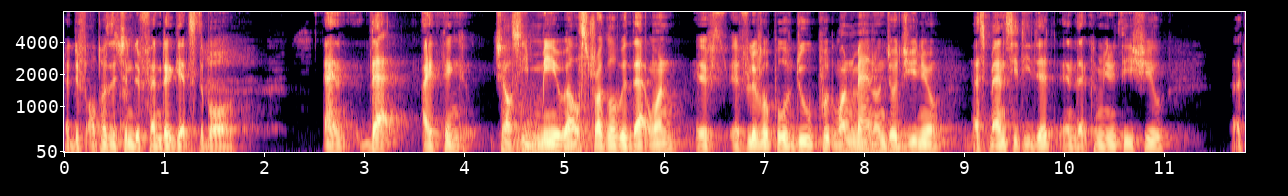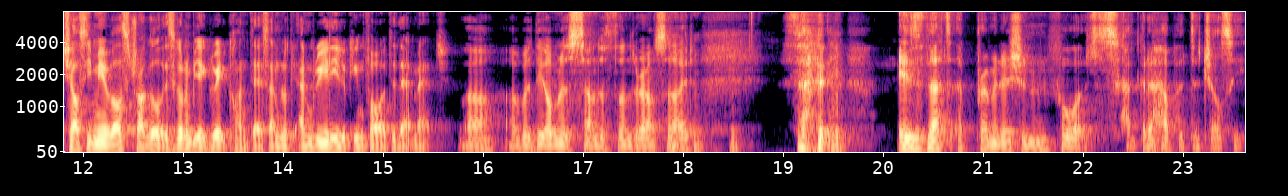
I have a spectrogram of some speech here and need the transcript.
a def- opposition defender gets the ball. And that, I think, Chelsea may well struggle with that one. If if Liverpool do put one man on Jorginho, as Man City did in that Community Shield, uh, Chelsea may well struggle. It's going to be a great contest. I'm look. I'm really looking forward to that match. Wow, with the ominous sound of thunder outside. Hmm. is that a premonition for what's going to happen to Chelsea?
